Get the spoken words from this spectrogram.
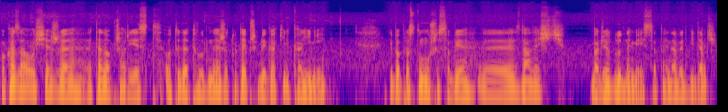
Okazało się, że ten obszar jest o tyle trudny, że tutaj przebiega kilka linii i po prostu muszę sobie y, znaleźć bardziej odludne miejsca. Tutaj nawet widać,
